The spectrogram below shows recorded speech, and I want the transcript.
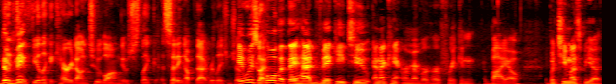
The it Vic- didn't feel like it carried on too long. It was just like setting up that relationship. It was cool that they had Vicky too, and I can't remember her freaking bio, but she must be a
